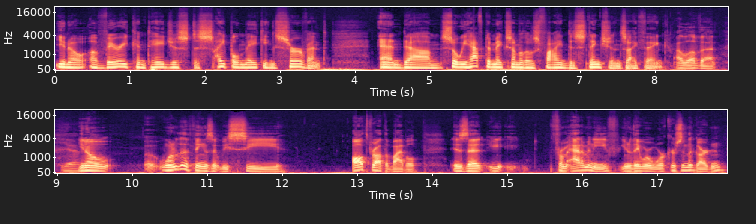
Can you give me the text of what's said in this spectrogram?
you know a very contagious disciple-making servant. And um, so we have to make some of those fine distinctions. I think. I love that. Yeah. You know, uh, one of the things that we see all throughout the Bible is that y- from Adam and Eve, you know, they were workers in the garden.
